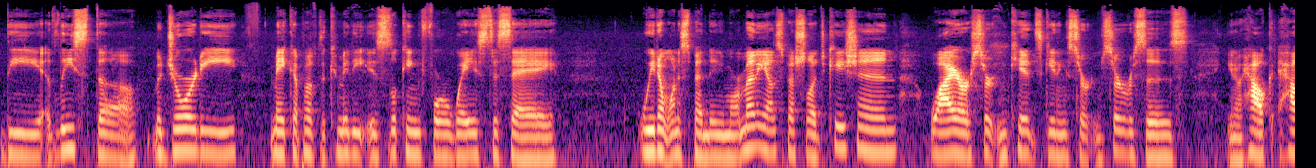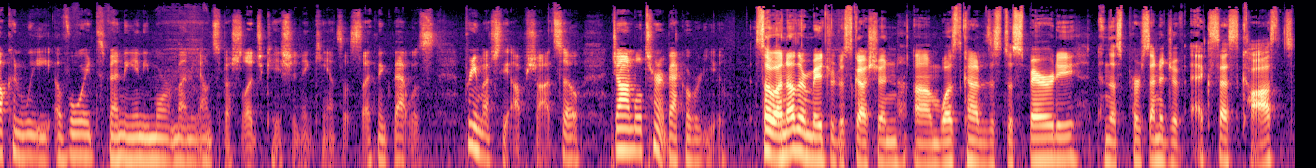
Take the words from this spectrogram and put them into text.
the at least the majority makeup of the committee is looking for ways to say we don't want to spend any more money on special education. Why are certain kids getting certain services? You know, how how can we avoid spending any more money on special education in Kansas? I think that was pretty much the upshot. So, John, we'll turn it back over to you. So another major discussion um, was kind of this disparity in this percentage of excess costs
